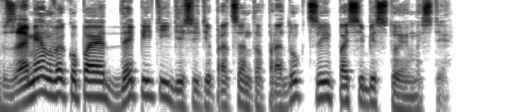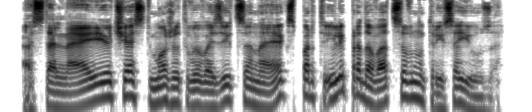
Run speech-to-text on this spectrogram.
Взамен выкупает до 50% продукции по себестоимости. Остальная ее часть может вывозиться на экспорт или продаваться внутри Союза.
